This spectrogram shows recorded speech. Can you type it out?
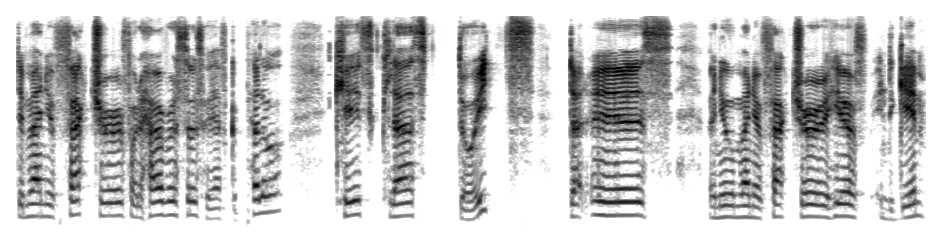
the manufacturer for the harvesters. We have Capello, Case Claas Deutz. That is a new manufacturer here in the game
